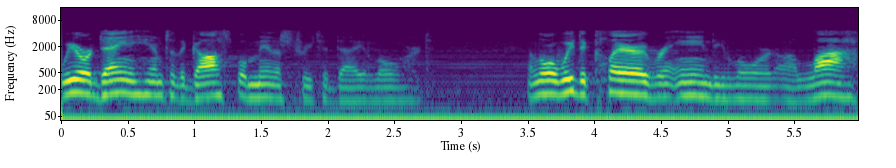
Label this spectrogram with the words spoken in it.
We ordain him to the gospel ministry today, Lord. And Lord, we declare over Andy, Lord, a life.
